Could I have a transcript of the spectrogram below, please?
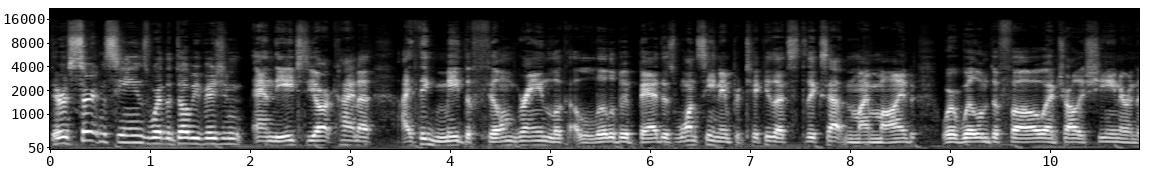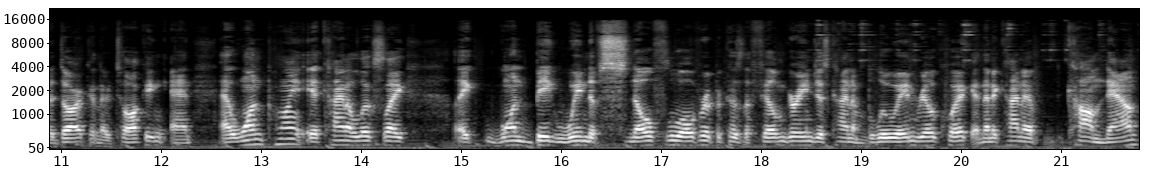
There are certain scenes where the Dolby Vision and the HDR kind of, I think, made the film grain look a little bit bad. There's one scene in particular that sticks out in my mind where Willem Dafoe and Charlie Sheen are in the dark and they're talking, and at one point it kind of looks like like one big wind of snow flew over it because the film grain just kind of blew in real quick and then it kind of calmed down.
